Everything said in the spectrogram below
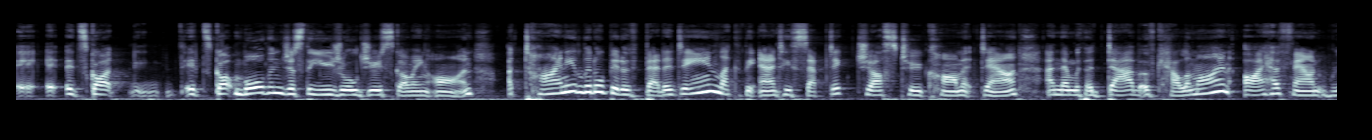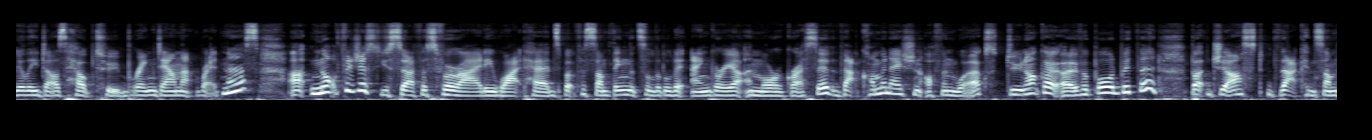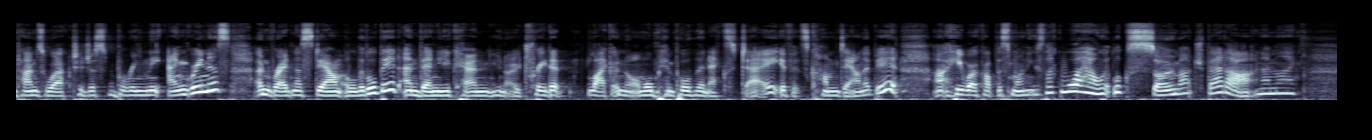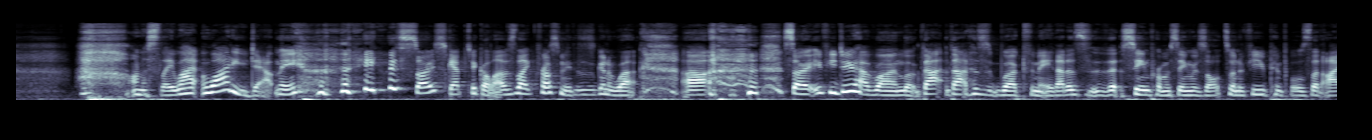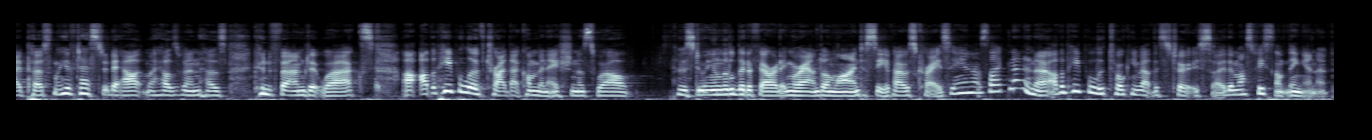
it, has got it's got more than just the usual juice going on a tiny little bit of betadine, like the antiseptic, just to calm it down. And then with a dab of calamine, I have found really does help to bring down that redness. Uh, not for just your surface variety whiteheads, but for something that's a little bit angrier and more aggressive. That combination often works. Do not go overboard with it, but just that can sometimes work to just bring the angriness and redness down a little bit. And then you can, you know, treat it like a normal pimple the next day if it's come down a bit. Uh, he woke up this morning, he's like, wow, it looks so much better. And I'm like, honestly, why why do you doubt me? he was so skeptical. I was like, trust me, this is going to work. Uh, so if you do have one, look, that that has worked for me. That has seen promising results on a few pimples that I personally have tested out. My husband has confirmed it works. Uh, other people have tried that combination as well. I was doing a little bit of ferreting around online to see if I was crazy, and I was like, no, no, no, other people are talking about this too, so there must be something in it.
